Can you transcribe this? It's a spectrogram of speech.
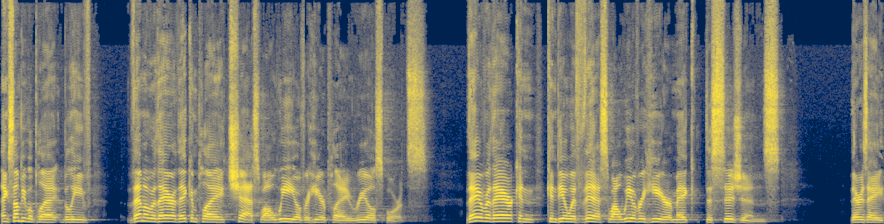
I think some people play, believe them over there, they can play chess while we over here play real sports. They over there can, can deal with this while we over here make decisions. There's a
